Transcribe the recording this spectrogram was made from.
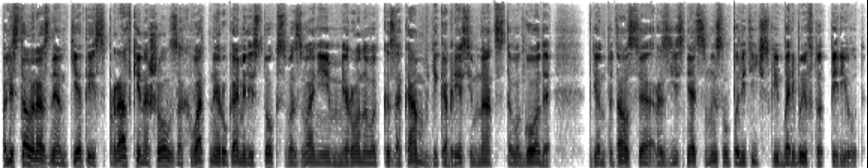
Полистал разные анкеты и справки, нашел захватный руками листок с воззванием Миронова к казакам в декабре 17 -го года, где он пытался разъяснять смысл политической борьбы в тот период.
